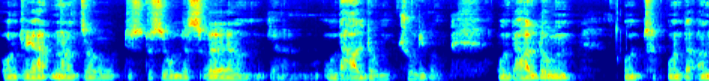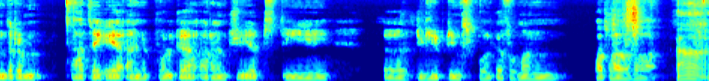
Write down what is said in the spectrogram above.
Und wir hatten also Diskussion, des, äh, Unterhaltung, Entschuldigung, Unterhaltung und unter anderem hatte er eine Polka arrangiert, die äh, die Lieblingspolka von meinem Papa war. Ah,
